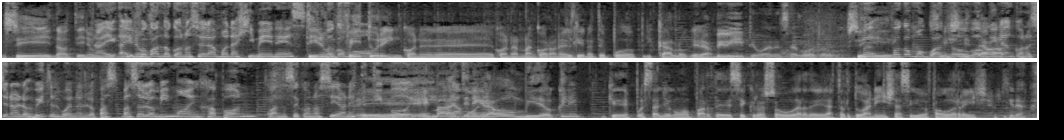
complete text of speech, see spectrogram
Sí, no, tiene un. Ahí, ahí tiene fue un- cuando conoció a la Mona Jiménez. Tiene un como- featuring con, el- con Hernán Coronel que no te puedo explicar lo que era. Era pibito igual en esa época todavía. Sí, fue, fue como cuando sí, sí, Bob estaba- Dylan conocieron a los Beatles. Bueno, lo pas- pasó lo mismo en Japón cuando se conocieron este Eh, tipo. Y, es más, tiene Mona. grabado un videoclip que después salió como parte de ese crossover de las Tortugas Ninjas y los Power Rangers. Mirá.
